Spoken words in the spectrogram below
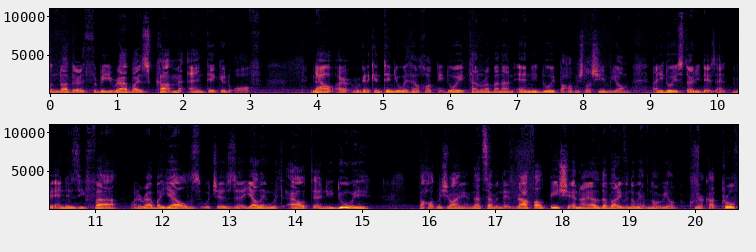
another three rabbis come and take it off." Now uh, we're going to continue with Hilchot Nidui. Tan Rabbanan en Nidui pachot mishlashim yom. And Nidui is thirty days. And ve'en zifa when a rabbi yells, which is uh, yelling without a Nidui, pachot mishvayim. That's seven days. Ve'afal pi she'en davar. Even though we have no real clear cut proof.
